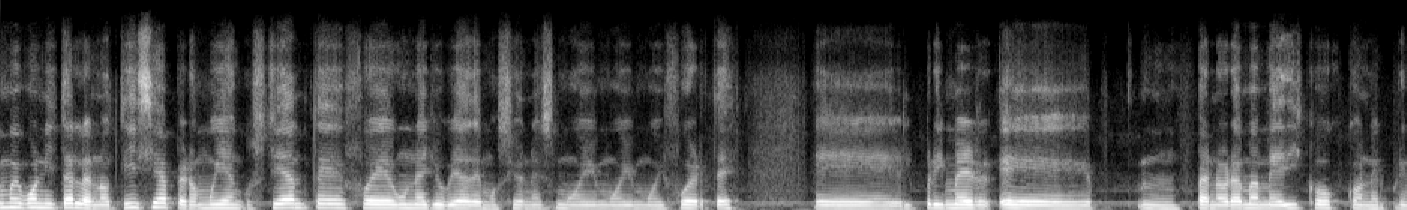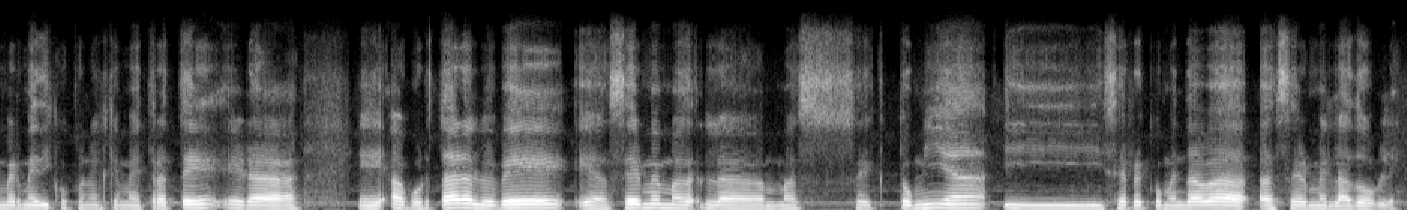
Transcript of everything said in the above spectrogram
muy bonita la noticia, pero muy angustiante. Fue una lluvia de emociones muy, muy, muy fuerte. Eh, el primer eh, mm, panorama médico con el primer médico con el que me traté era abortar al bebé, hacerme la mastectomía y se recomendaba hacerme la doble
